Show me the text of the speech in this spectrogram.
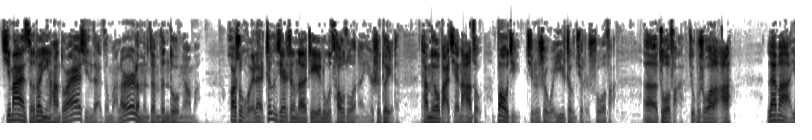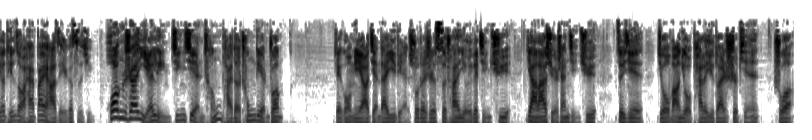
起码还收到银行短信再走嘛，哪儿那么争分夺秒嘛？话说回来，郑先生的这一路操作呢，也是对的，他没有把钱拿走，报警其实是唯一正确的说法，呃，做法就不说了啊。来嘛，有听众还摆一下这个事情。荒山野岭金县成排的充电桩，这个我们也要简单一点，说的是四川有一个景区亚拉雪山景区，最近就网友拍了一段视频，说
